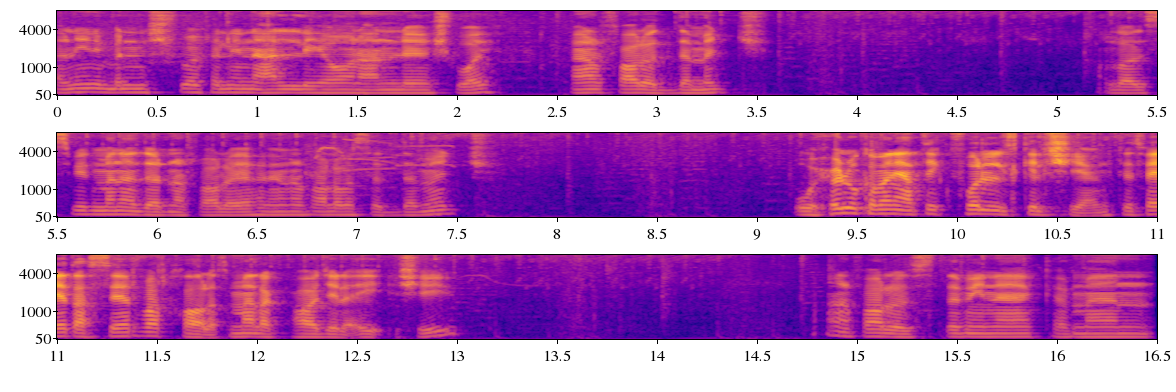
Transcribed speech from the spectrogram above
خليني بنش شوي خليني أعلي هون عليه شوي. خلينا نرفع له ال damage. والله ال speed ما نقدر نرفع له اياه خلينا نرفع له بس ال damage. وحلو كمان يعطيك full كل شيء يعني انت تفايت على ال server خالص مالك بحاجة لأي شيء. نرفع له ال stamina كمان.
